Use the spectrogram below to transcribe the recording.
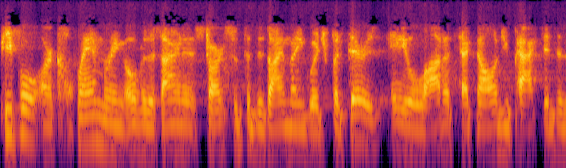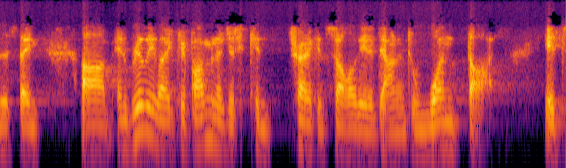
People are clamoring over this iron, and it starts with the design language, but there is a lot of technology packed into this thing. Um, and really, like, if I'm going to just con- try to consolidate it down into one thought, it's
